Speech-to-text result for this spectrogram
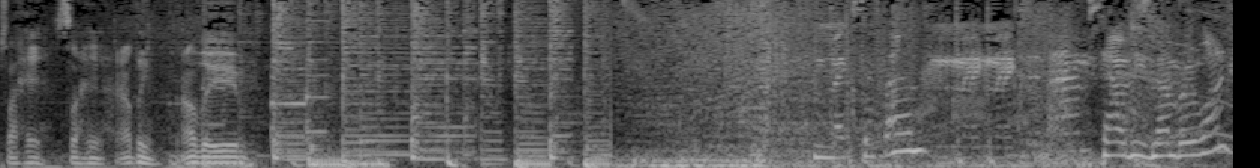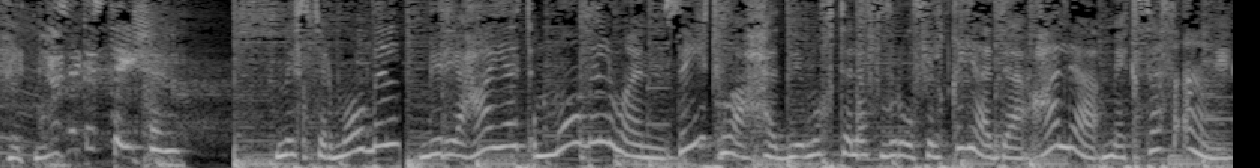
صحيح صحيح. عظيم عظيم. ميكس اف ام سعوديز نمبر 1 هيت ميوزك ستيشن Mister Mobil برعاية Mobil 1 زيت واحد لمختلف ظروف القيادة على Mix FM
